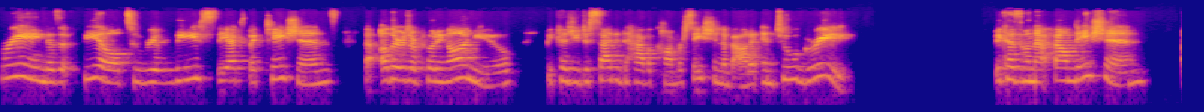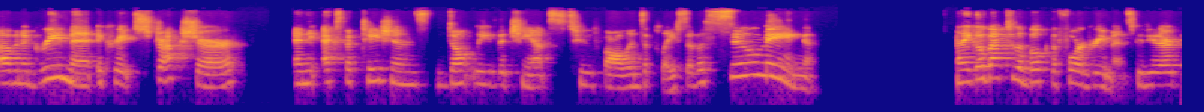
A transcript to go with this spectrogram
freeing does it feel to release the expectations that others are putting on you because you decided to have a conversation about it and to agree? Because when that foundation of an agreement, it creates structure and the expectations don't leave the chance to fall into place of assuming. And I go back to the book, The Four Agreements, because they're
